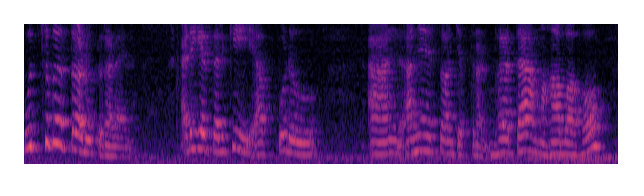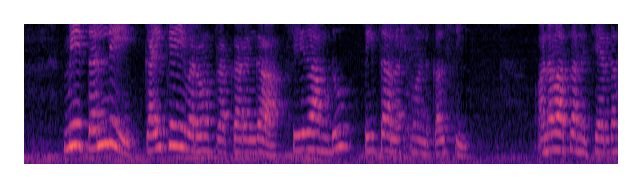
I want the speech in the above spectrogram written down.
ఉత్సుకతతో అడుగుతున్నాడు ఆయన. అడిగేసరికి అప్పుడు ఆంజనేయ స్వామి చెప్తున్నాడు భరత మహాబాహో మీ తల్లి కైకేయి వరం ప్రకారంగా శ్రీరాముడు సీతా లక్ష్మణుడు కలిసి వనవాసానికి చేరడం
